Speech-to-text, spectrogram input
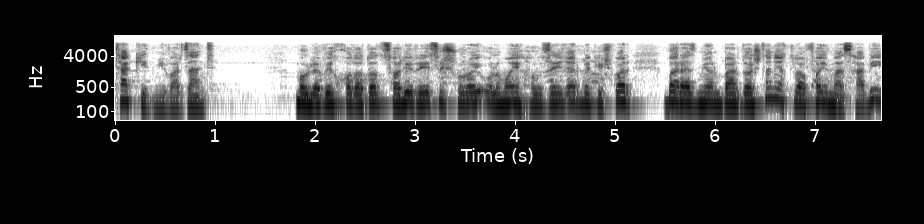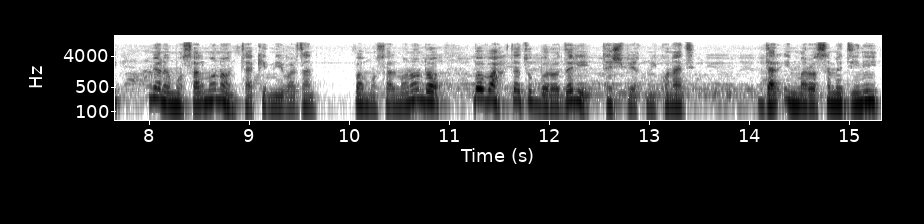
تاکید می‌ورزند. مولوی خداداد سالی رئیس شورای علمای حوزه غرب کشور بر از میان برداشتن اختلافهای مذهبی میان مسلمانان تاکید می‌ورزند و مسلمانان را به وحدت و برادری تشویق می کند. در این مراسم دینی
